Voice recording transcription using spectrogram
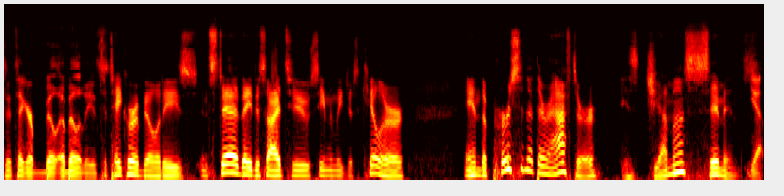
To take her abil- abilities. to take her abilities. Instead, they decide to seemingly just kill her, and the person that they're after is Jemma Simmons. Yeah.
